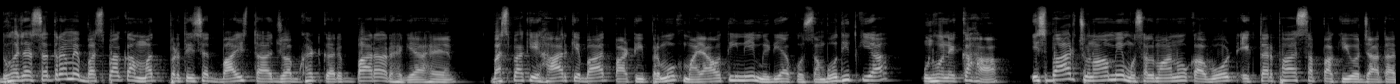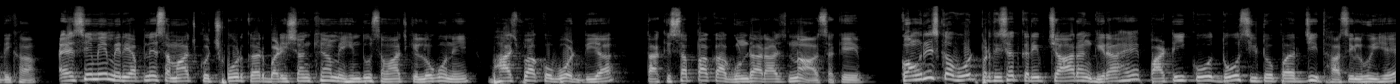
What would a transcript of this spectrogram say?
2017 में बसपा का मत प्रतिशत 22 था, जो अब घटकर 12 रह गया है। बसपा की हार के बाद पार्टी प्रमुख मायावती ने मीडिया को संबोधित किया। उन्होंने कहा, इस बार चुनाव में मुसलमानों का वोट एक तरफा सपा की ओर जाता दिखा। ऐसे में मेरे अपने समाज को छोड़कर बड़ी संख्या में हिंदू समाज के लोगों ने भाजपा को वोट दिया, ताकि सपा का गुंडा राज न आ सके। कांग्रेस का वोट प्रतिशत करीब चार अंक गिरा है। पार्टी को दो सीटों पर जीत हासिल हुई है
